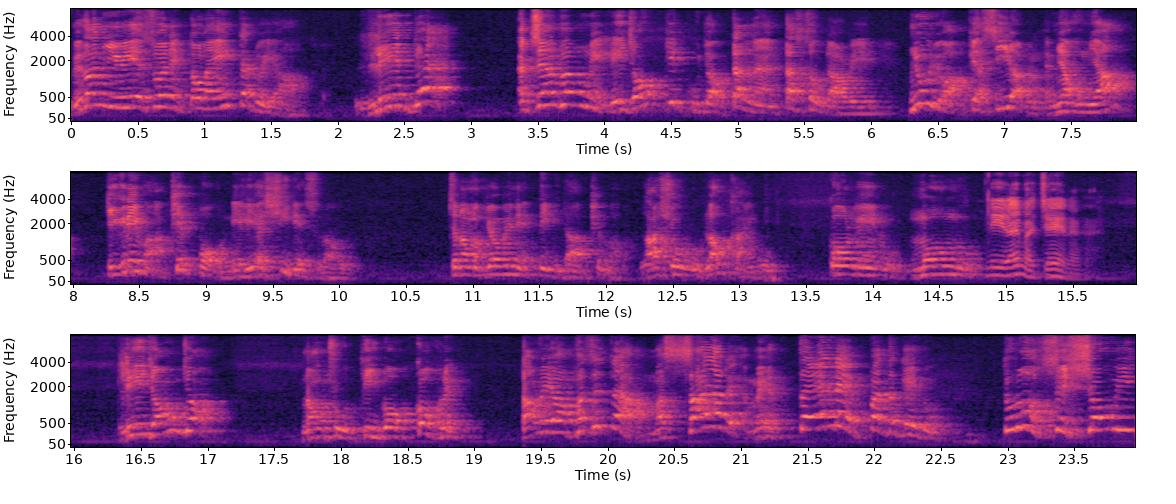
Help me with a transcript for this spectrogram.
မင်းတို့ညီရဲ့အစွဲနဲ့တော်လိုင်းတက်တွေဟာလေတက် အကြမ်းဖက်မှုနဲ့လေကြောင်းပစ်ကူကြောင့်တက်လန်တက်ဆုပ်တာတွေညှို့ရွာပျက်စီးတာတွေအမြောက်အများဒီကနေ့မှာဖြစ်ပေါ်နေလျက်ရှိတယ်ဆိုတော့ကျွန်တော်မပြောဘဲနဲ့သိပြီးသားဖြစ်မှာပါလာရှိုးကိုလောက်ခိုင်ကိုကောလင်းကိုမုံကိုနေတိုင်းမှာကျဲနေတာလေကြောင်းကြောင့်နောင်ချိုတီဘောကော့ခရစ်ဒါရီယာဖစစ်တာမစားရတဲ့အမေတဲနဲ့ပတ်သက်ခဲ့သူသူတို့စစ်ရှုံးပြီး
